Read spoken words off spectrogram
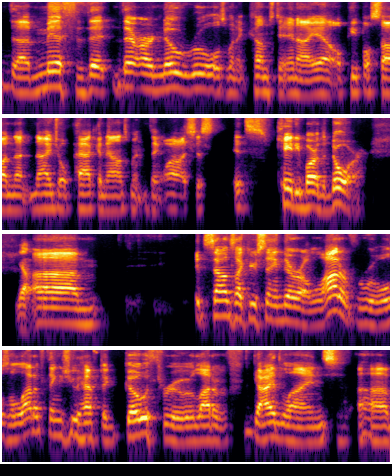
the myth that there are no rules when it comes to NIL. People saw that Nigel Pack announcement and think, well, it's just it's Katie bar the door. Yeah. Um, it sounds like you're saying there are a lot of rules, a lot of things you have to go through, a lot of guidelines, uh,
